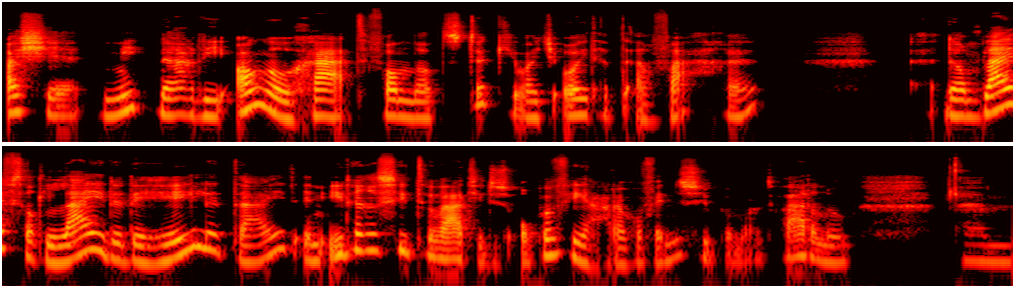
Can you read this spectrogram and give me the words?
als je niet naar die angel gaat van dat stukje wat je ooit hebt ervaren, dan blijft dat lijden de hele tijd in iedere situatie. Dus op een verjaardag of in de supermarkt, waar dan ook. Ehm,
